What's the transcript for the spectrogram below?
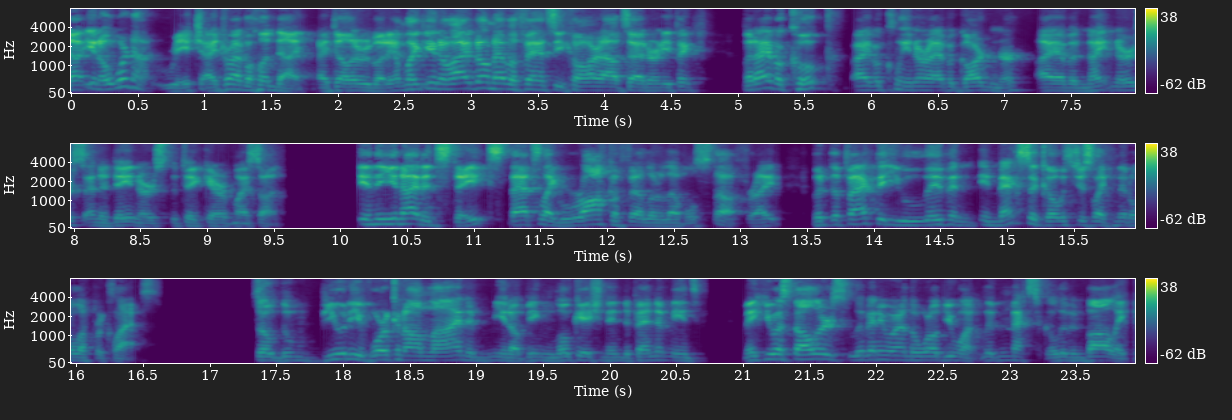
Now, you know, we're not rich. I drive a Hyundai. I tell everybody, I'm like, you know, I don't have a fancy car outside or anything, but I have a cook, I have a cleaner, I have a gardener, I have a night nurse and a day nurse to take care of my son in the United States, that's like Rockefeller level stuff, right? But the fact that you live in, in Mexico is just like middle upper class. So the beauty of working online and you know being location independent means make US dollars, live anywhere in the world you want, live in Mexico, live in Bali,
